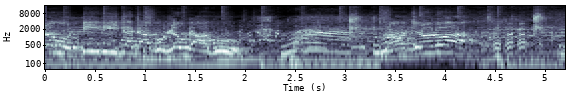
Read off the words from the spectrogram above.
လုံးကိုတီးတီးတတ်တတ်ကိုလှုပ်တာကိုနော်ကျွန်တော်တို့က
